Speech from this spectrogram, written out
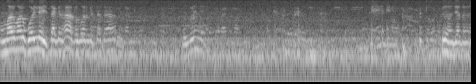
હું મારું મારું કોઈ લઈશ. તાકે હા ભગવાન કહેતા હતા શું સમજ્યા તમે?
